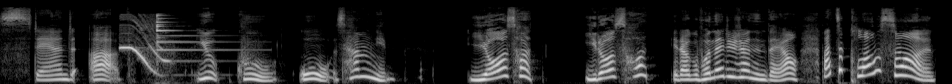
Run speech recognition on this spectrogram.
stand up? 6, 9, 5, 3님. 여섯, 일어섯. 이라고 보내주셨는데요. That's a close one.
